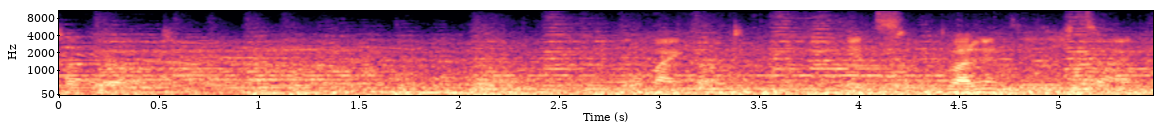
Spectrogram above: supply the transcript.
Verwirrt. Oh mein Gott. Jetzt ballen sie sich zu einem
